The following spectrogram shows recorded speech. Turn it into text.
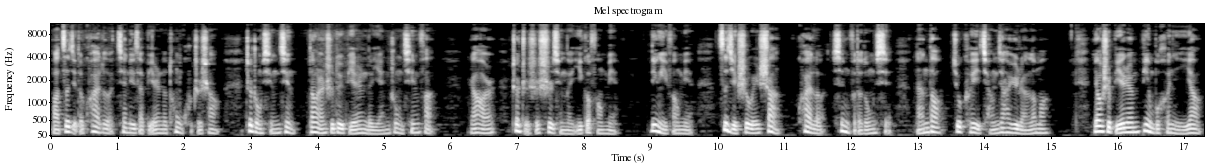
把自己的快乐建立在别人的痛苦之上。这种行径当然是对别人的严重侵犯。然而，这只是事情的一个方面。另一方面，自己视为善。快乐、幸福的东西，难道就可以强加于人了吗？要是别人并不和你一样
